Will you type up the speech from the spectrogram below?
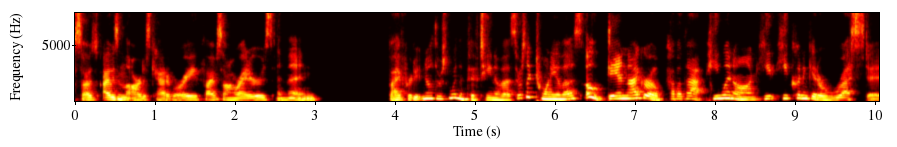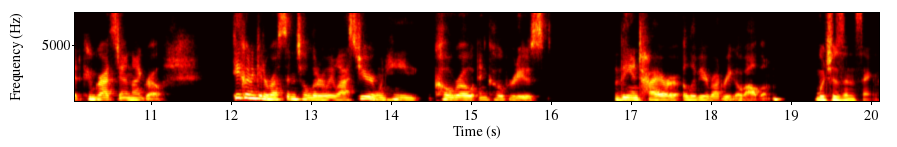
So I was I was in the artist category, five songwriters, and then five produ No, there's more than fifteen of us. There's like twenty of us. Oh, Dan Nigro. How about that? He went on. He he couldn't get arrested. Congrats, Dan Nigro. He couldn't get arrested until literally last year when he co-wrote and co-produced the entire Olivia Rodrigo album. Which is insane.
